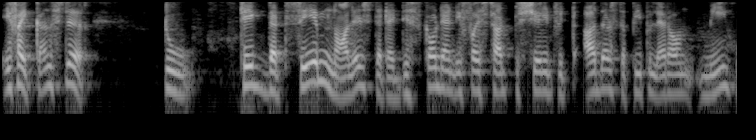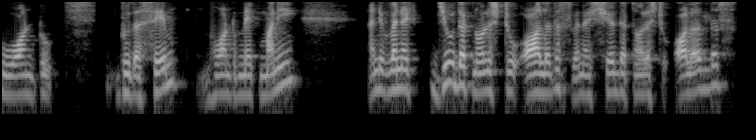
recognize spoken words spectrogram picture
if I consider to take that same knowledge that I discovered, and if I start to share it with others, the people around me who want to do the same, who want to make money, and when I give that knowledge to all others, when I share that knowledge to all others,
